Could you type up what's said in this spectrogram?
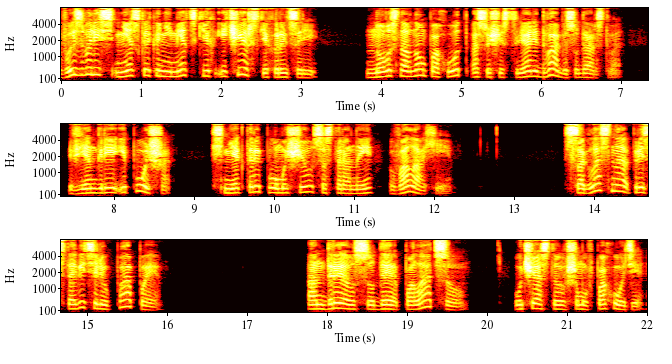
Вызвались несколько немецких и чешских рыцарей, но в основном поход осуществляли два государства – Венгрия и Польша, с некоторой помощью со стороны Валахии. Согласно представителю папы Андреусу де Палаццо, участвовавшему в походе,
